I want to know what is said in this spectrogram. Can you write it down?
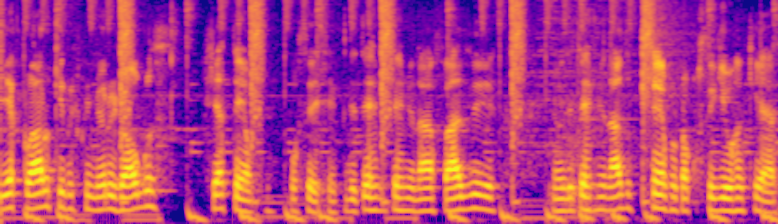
E é claro que nos primeiros jogos tinha tempo, ou seja, tinha que terminar a fase em um determinado tempo para conseguir o Rank S.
